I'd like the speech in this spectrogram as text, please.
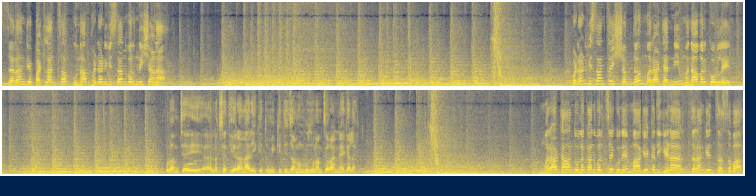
जरांगे पाटलांचा पुन्हा फडणवीसांवर निशाणा. फडणवीसांचे शब्द मराठ्यांनी मनावर कोरलेत. पुढं आमच्या लक्षात हे राहणार आहे की तुम्ही किती जाणून बुजून आमच्यावर अन्याय केलाय. मराठा आंदोलकांवरचे गुन्हे मागे कधी घेणार? जरांगेंचा सवाल.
